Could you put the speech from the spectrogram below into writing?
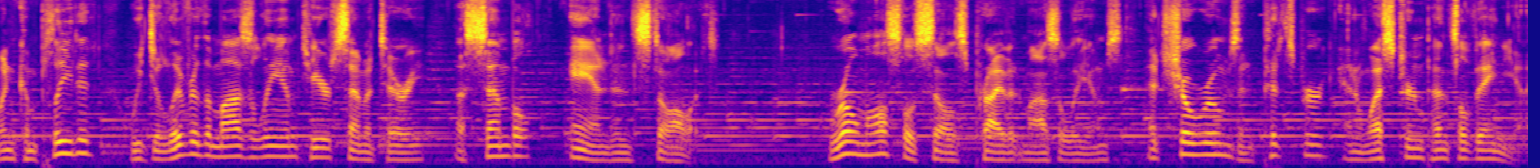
When completed, we deliver the mausoleum to your cemetery, assemble, and install it. Rome also sells private mausoleums at showrooms in Pittsburgh and western Pennsylvania.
